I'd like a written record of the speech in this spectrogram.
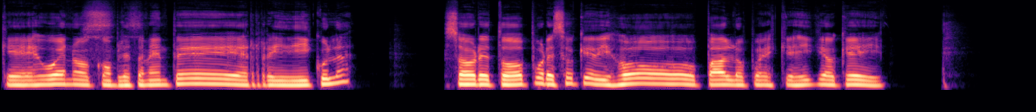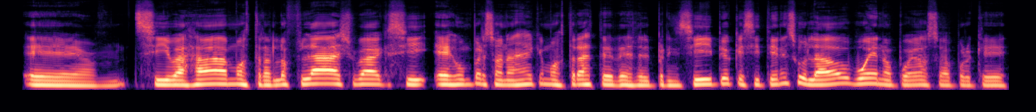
que es, bueno, completamente ridícula, sobre todo por eso que dijo Pablo, pues que es que, ok, eh, si vas a mostrar los flashbacks, si es un personaje que mostraste desde el principio, que si tiene su lado bueno, pues, o sea, porque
